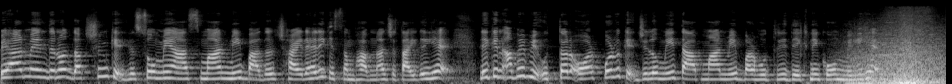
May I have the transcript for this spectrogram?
बिहार में इन दिनों दक्षिण के हिस्सों में आसमान में बादल छाए रहने की संभावना जताई गई है, लेकिन अभी भी उत्तर और पूर्व के जिलों में तापमान में बढ़ोतरी देखने को मिली है।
